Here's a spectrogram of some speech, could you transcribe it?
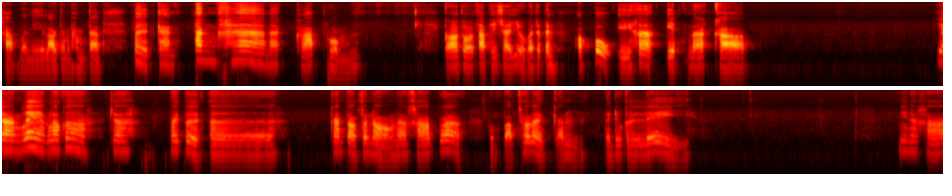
ครับ วันนี้เราจะมาทำการเปิดการตั้งค่านะครับผม ก็โทรศัพท์ที่ใช้อยู่ก็จะเป็น oppo a5s นะครับ อย่างแรกเราก็จะไปเปิดเอ่อการตอบสนองนะครับว่า ผมปรับเท่าไหร่กัน ไปดูกันเลย นี่นะครั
